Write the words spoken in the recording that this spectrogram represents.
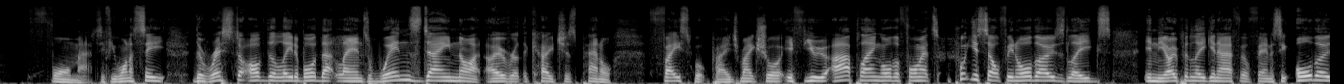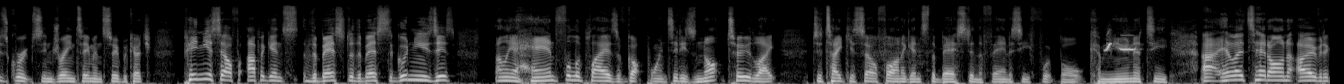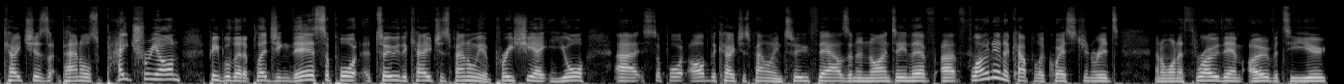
format. If you want to see the rest of the leaderboard, that lands Wednesday night over at the Coaches Panel Facebook page. Make sure if you are playing all the formats, put yourself in all those leagues in the Open League in AFL Fantasy, all those groups in Dream Team and Supercoach. Pin yourself up against the best of the best. The good news is only a handful of players have got points. It is not too late to take yourself on against the best in the fantasy football community. Uh, let's head on over to Coaches Panel's Patreon. People that are pledging their support to the Coaches Panel. We appreciate your uh, support of the Coaches Panel in 2019. They've uh, flown in a couple of question rids, and I want to throw them over to you.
